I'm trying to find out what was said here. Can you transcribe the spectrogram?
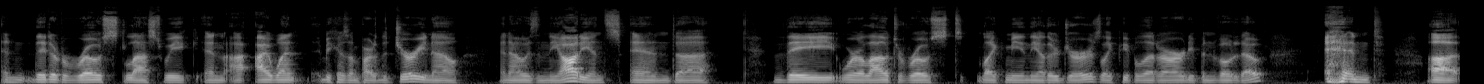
and they did a roast last week, and I, I went because I'm part of the jury now, and I was in the audience, and uh, they were allowed to roast like me and the other jurors, like people that had already been voted out, and uh,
